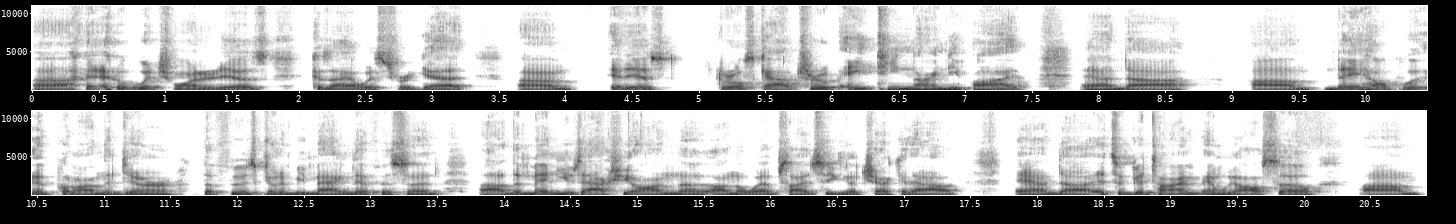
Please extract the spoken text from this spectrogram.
uh, which one it is because I always forget. Um, it is Girl Scout Troop 1895. And uh, um, they help uh, put on the dinner. The food's going to be magnificent. Uh, the menu's actually on the on the website, so you can go check it out. And uh, it's a good time. And we also um,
